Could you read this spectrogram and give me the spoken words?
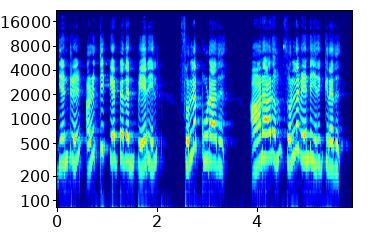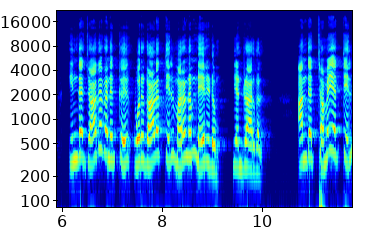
என்று அழுத்தி கேட்டதன் பேரில் சொல்லக்கூடாது. ஆனாலும் சொல்ல வேண்டியிருக்கிறது. இந்த ஜாதகனுக்கு ஒரு காலத்தில் மரணம் நேரிடும் என்றார்கள். அந்த சமயத்தில்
